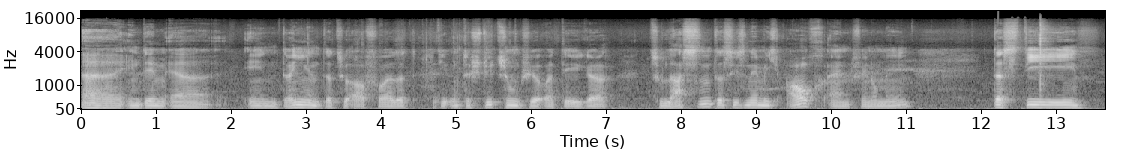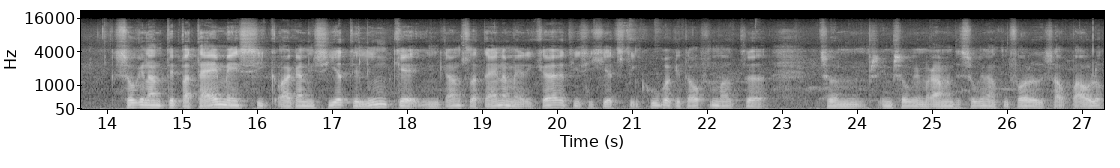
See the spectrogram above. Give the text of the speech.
äh, in dem er ihn dringend dazu auffordert, die Unterstützung für Ortega zu lassen. Das ist nämlich auch ein Phänomen, dass die sogenannte parteimäßig organisierte Linke in ganz Lateinamerika, die sich jetzt in Kuba getroffen hat, äh, zum, im, im Rahmen des sogenannten Foro de Sao Paulo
